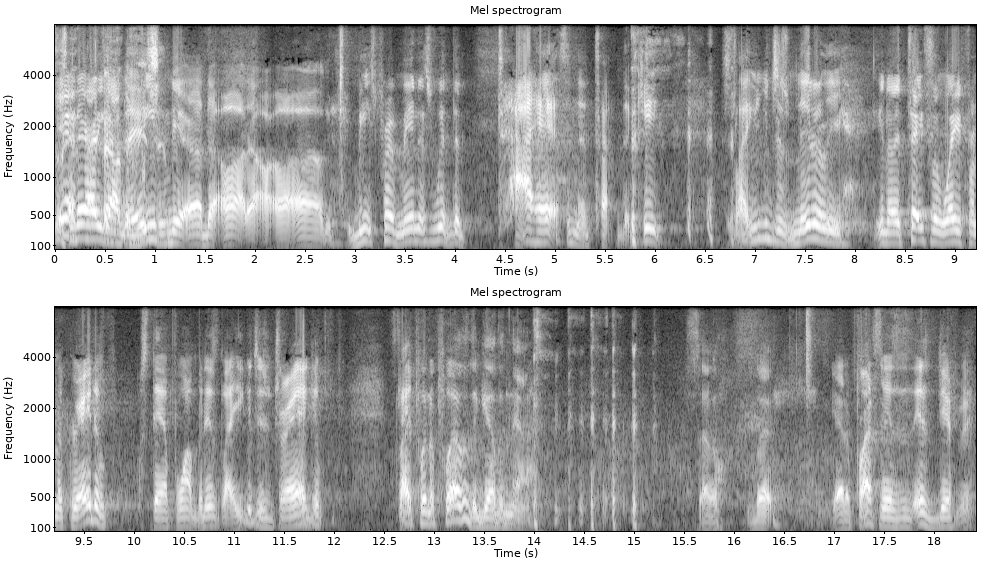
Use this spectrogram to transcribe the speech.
Yeah, they already got the beat, the, uh, the, uh, the uh, um, beats per minutes with the hi hats and the t- the kick. it's like you can just literally, you know, it takes away from the creative standpoint, but it's like you can just drag it. It's like putting a puzzle together now. so, but yeah, the process is, is different.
